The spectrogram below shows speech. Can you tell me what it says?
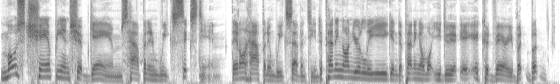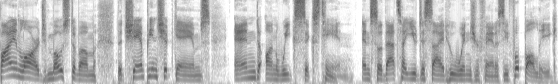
Most championship games happen in week 16. They don't happen in week 17. Depending on your league and depending on what you do, it, it could vary. But but by and large, most of them, the championship games end on week 16. And so that's how you decide who wins your fantasy football league.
